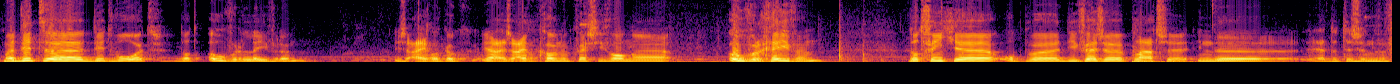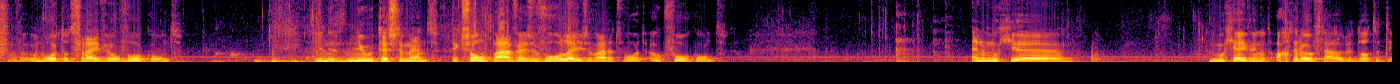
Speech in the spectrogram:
Maar dit, uh, dit woord, dat overleveren, is eigenlijk ook, ja, is eigenlijk gewoon een kwestie van uh, overgeven. Dat vind je op uh, diverse plaatsen in de. Ja, dat is een, een, woord dat vrij veel voorkomt. In het Nieuwe Testament. Ik zal een paar versen voorlezen waar het woord ook voorkomt. En dan moet je. Dan moet je even in het achterhoofd houden dat het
